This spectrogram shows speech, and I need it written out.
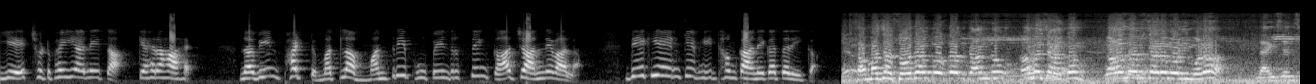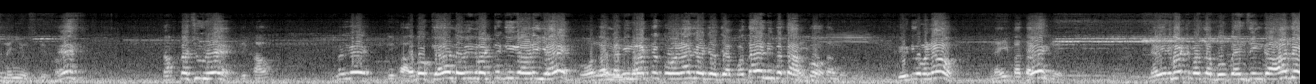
ये छुटभैया नेता कह रहा है नवीन भट्ट मतलब मंत्री भूपेंद्र सिंह का जानने वाला। देखिए इनके भी धमकाने का तरीका। समझा सो जाओ तो जान दो समझ जा तुम गाल दे बेचारे मोड़ी मोड़ा। लाइसेंस नहीं है उसके पास। ए सब कछु है दिखाओ। देखो क्या नवीन भट्ट की गाड़ी है और नवीन भट्ट कौन है जो, जो, जो पता है? नहीं पता आपको। पता वीडियो बनाओ। नहीं पता नवीन भट्ट मतलब भूपेंद्र सिंह का हाथ है।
